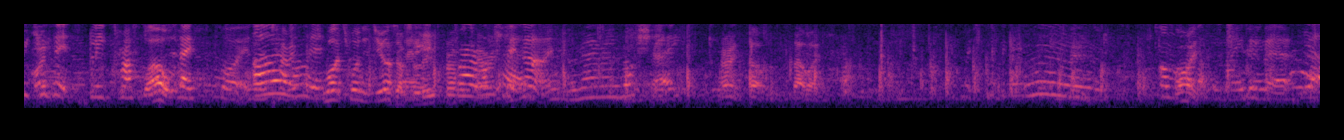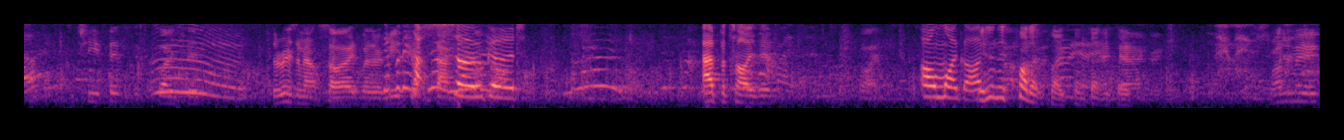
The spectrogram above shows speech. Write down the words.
Because it's Blue Cross. Wow. They support in the Oh, charity. Which one did you It's have? a blue cross Ferrero charity. Is it no? Ferrero Rocher. Right, that, that way. Mm. Oh my Right. god, that's amazing. Is it? Yeah. It's cheapest, it's closest. There is an outside, whether it meets your That's so good. Advertising. Oh my god. Isn't this product placement technically? We're on the move.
